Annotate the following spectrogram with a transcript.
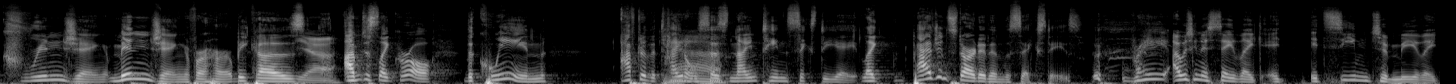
cringing, minging for her because Yeah. I'm just like, girl, the queen, after the title Yeah. says 1968. Like, pageant started in the 60s. Right. I was gonna say like it. It seemed to me like,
